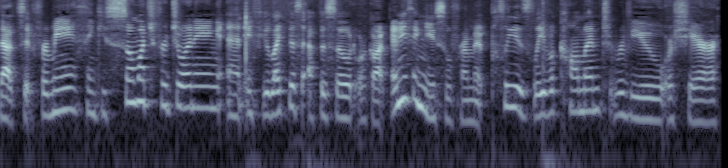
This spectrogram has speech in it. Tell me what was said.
That's it for me. Thank you so much for joining. And if you like this episode or got anything useful from it, please leave a comment, review, or share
